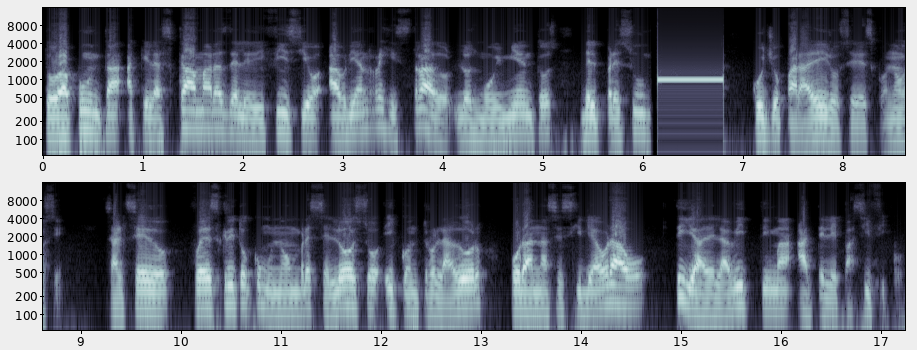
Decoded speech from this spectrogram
Todo apunta a que las cámaras del edificio habrían registrado los movimientos del presunto cuyo paradero se desconoce. Salcedo fue descrito como un hombre celoso y controlador por Ana Cecilia Bravo, tía de la víctima a Telepacífico.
